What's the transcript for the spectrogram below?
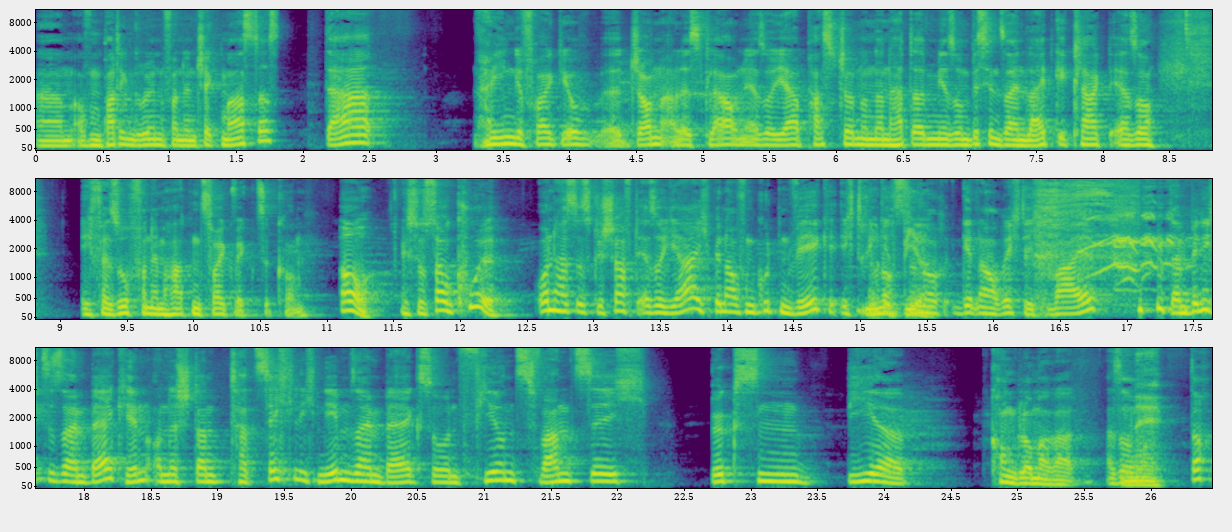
Ähm, auf dem Puttinggrün von den Czech Masters. Da habe ich ihn gefragt, jo, äh, John, alles klar? Und er so, ja, passt schon. Und dann hat er mir so ein bisschen sein Leid geklagt. Er so, ich versuche von dem harten Zeug wegzukommen. Oh, Ich so, sau cool. Und hast es geschafft? Er so, ja, ich bin auf einem guten Weg. Ich trinke jetzt Bier. nur noch, genau, richtig, weil dann bin ich zu seinem Bag hin und es stand tatsächlich neben seinem Bag so ein 24 Büchsen Bier Konglomerat. Also, Nee. doch.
